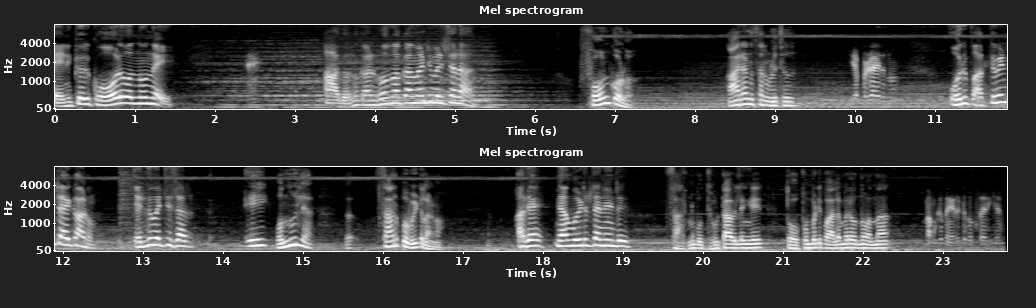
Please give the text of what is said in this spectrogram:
എനിക്കൊരു കോൾ വന്നു അതൊന്ന് കൺഫേം ആക്കാൻ വേണ്ടി വിളിച്ചതാ. ഫോൺ കോളോ ആരാണ് സാർ വിളിച്ചത്? ഒരു പത്ത് മിനിറ്റ് ആയി കാണും. എന്തു പറ്റി സാർ? ഏയ് ഒന്നുമില്ല. സാർ ഇപ്പോൾ വീട്ടിലാണോ? അതെ ഞാൻ വീട്ടിൽ തന്നെ ഉണ്ട്. സാറിന് ബുദ്ധിമുട്ടാവില്ലെങ്കിൽ തോപ്പുംപടി പാലം വരെ ഒന്ന് വന്നാ നമുക്ക് നേരിട്ട് സംസാരിക്കാം.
